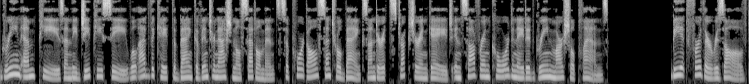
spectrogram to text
Green MPs and the GPC will advocate the Bank of International Settlements support all central banks under its structure engage in sovereign coordinated Green Marshall Plans. Be it further resolved,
